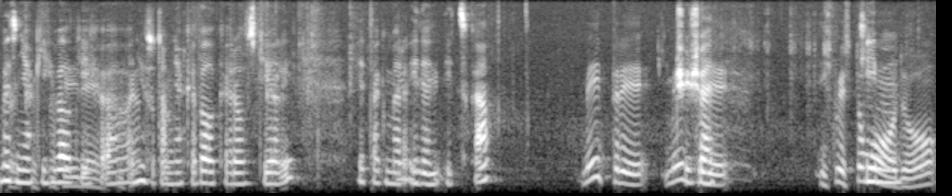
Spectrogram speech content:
Bez nejakých veľkých, nie sú tam nejaké veľké rozdiely. Je takmer identická. Čiže in questo modo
